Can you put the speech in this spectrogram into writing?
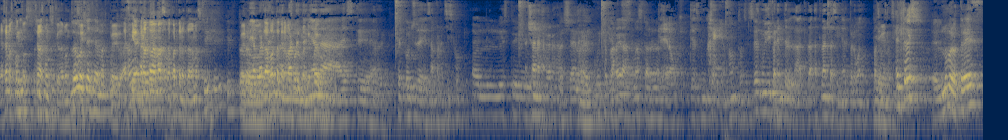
Hacía más puntos, hacía más puntos que Damonta. Luego sí hacía más puntos. Pero hacía, anotaba más, aparte anotaba más. Sí, sí, sí. Pero Y aparte- Davonta tenía más volumen de juego. a este, al head coach de San Francisco, El, este, A Shanahan. A Shanahan. Mucha carrera, más carrera. que, era un- que es un genio, ¿no? Entonces es muy diferente el Atla- Atlanta sin él, pero bueno, pasemos Bien. así. El 3, El número 3,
